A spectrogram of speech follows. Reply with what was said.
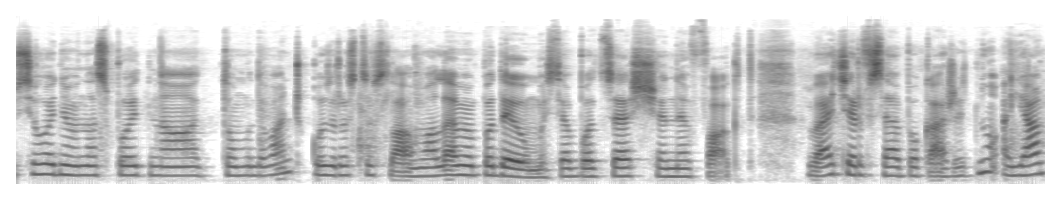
Сьогодні вона спить на тому диванчику з Ростиславом, але ми подивимося, бо це ще не факт. Вечір все покажуть. Ну, а я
